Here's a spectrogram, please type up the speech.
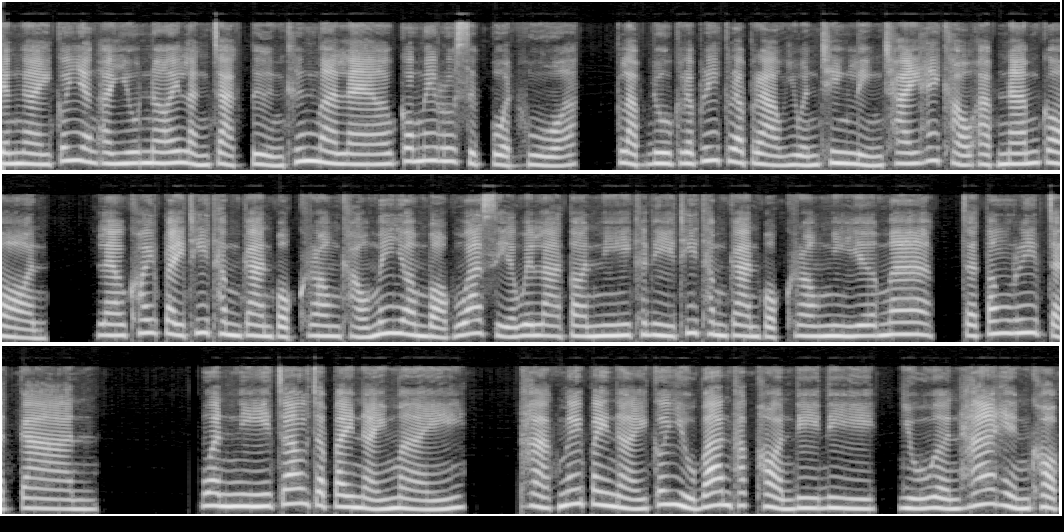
ยังไงก็ยังอายุน้อยหลังจากตื่นขึ้นมาแล้วก็ไม่รู้สึกปวดหัว กลับดูกระปรี้กระเปร่าหยวนชิงหลิงใช้ให้เขาอาบน้ำก่อน แล้วค่อยไปที่ทำการปกครองเขาไม่ยอมบอกว่าเสียเวลาตอนนี้คดีที่ทำการปกครองมีเยอะมาก จะต้องรีบจัดการ วันนี้เจ้าจะไปไหนไหม หากไม่ไปไหนก็อยู่บ้านพักผ่อนดีๆ อยู่เหินห้าเห็นขอบ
